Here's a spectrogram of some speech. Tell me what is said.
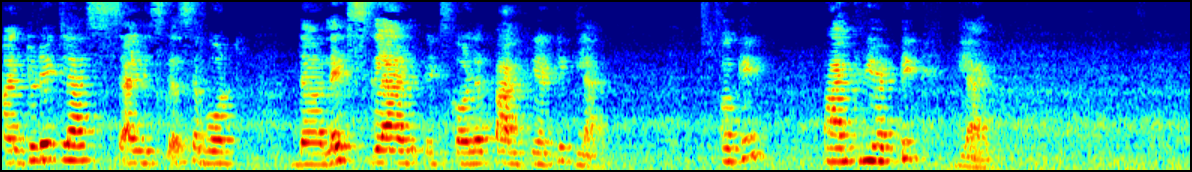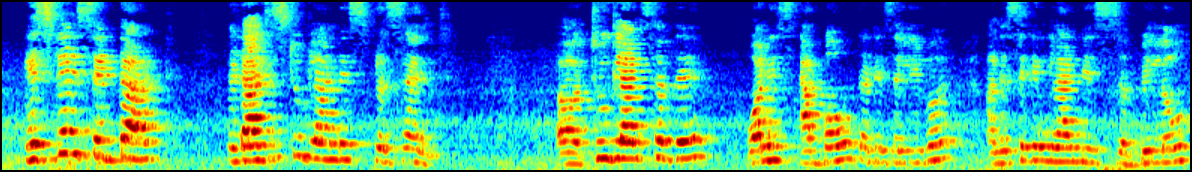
and today class I'll discuss about the next gland. It's called a pancreatic gland. Okay, pancreatic gland. Yesterday I said that the digestive gland is present. Uh, two glands are there. One is above, that is the liver, and the second gland is uh, below,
